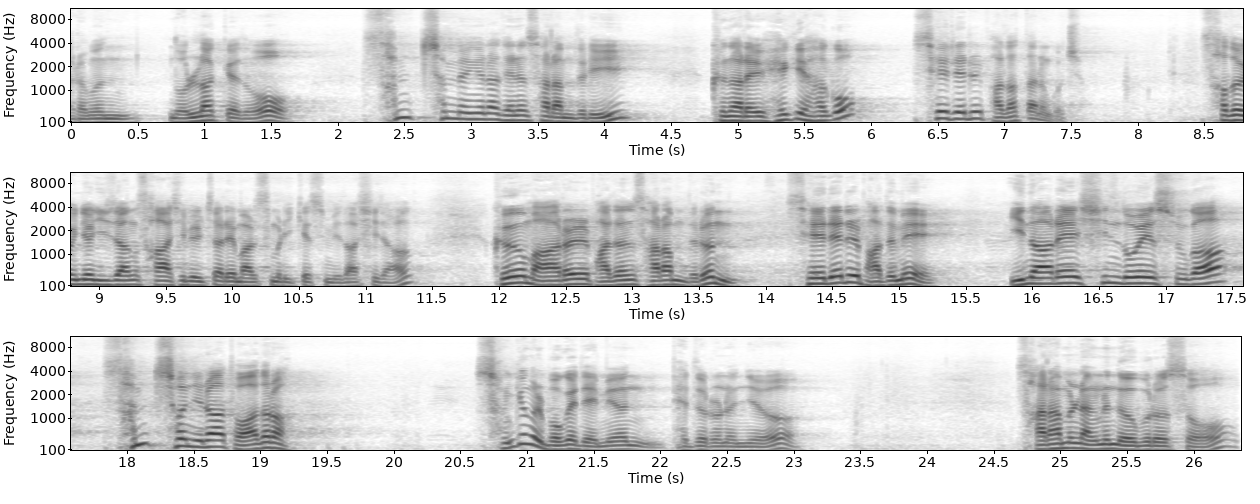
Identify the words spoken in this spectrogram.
여러분 놀랍게도 3천 명이나 되는 사람들이 그날에 회개하고 세례를 받았다는 거죠. 사도행전 2장 41절의 말씀을 읽겠습니다. 시작. 그 말을 받은 사람들은 세례를 받음에 이날의 신도의 수가 3천이나 더하더라. 성경을 보게 되면 베드로는요 사람을 낚는 업으로서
